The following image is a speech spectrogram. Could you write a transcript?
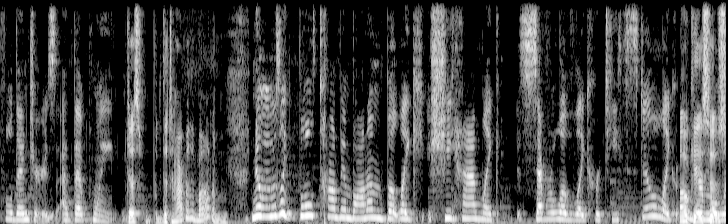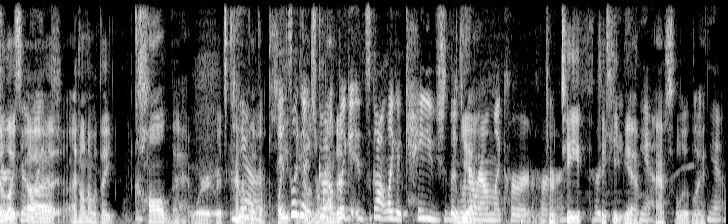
full dentures at that point Just the top or the bottom. no it was like both top and bottom but like she had like several of like her teeth still like Okay, so so like and, uh, I don't know what they call that, where it's kind of like a plate like that goes got, around like it. it's got like a cage that went around like her her, Her teeth her to keep. Yeah, yeah absolutely. yeah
